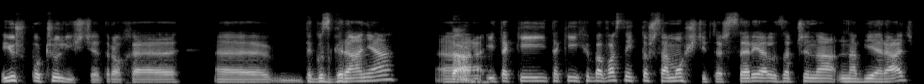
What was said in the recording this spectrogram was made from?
już poczuliście trochę e, tego zgrania, tak. I takiej, takiej chyba własnej tożsamości też serial zaczyna nabierać.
